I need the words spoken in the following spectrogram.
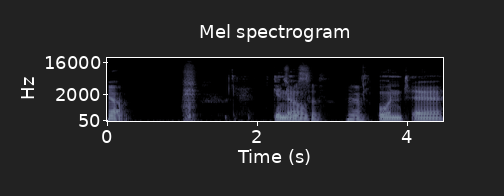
ja, Genau. so. Ja. Und äh,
